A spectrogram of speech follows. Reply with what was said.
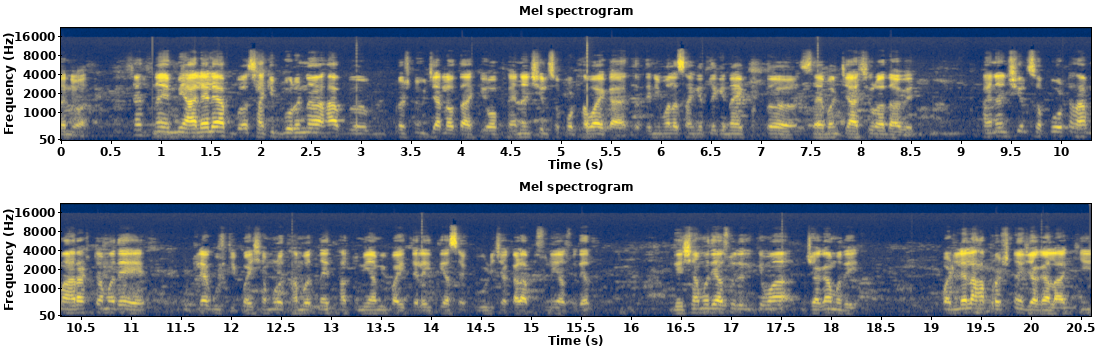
धन्यवाद. नाही मी आलेल्या साकीब गोरेंना हा प्रश्न विचारला होता की फायनान्शियल सपोर्ट हवाय का? तर त्यांनी मला सांगितलं की नाही फक्त साहेबांचे आशीर्वाद हवेत. फायनान्शियल सपोर्ट हा महाराष्ट्रामध्ये कुठल्या गोष्टी पैशामुळे थांबत नाहीत हा तुम्ही आम्ही पाहिलेला इतिहास आहे. कोविडच्या काळापासूनही असू द्यात. देशामध्ये असू देत किंवा जगामध्ये पडलेला हा प्रश्न आहे जगाला की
